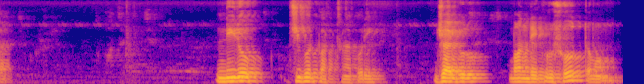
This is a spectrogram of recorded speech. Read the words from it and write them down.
নিরোগ জীবন প্রার্থনা করি। জয়গুরু বন্দে পুরুষোত্তম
